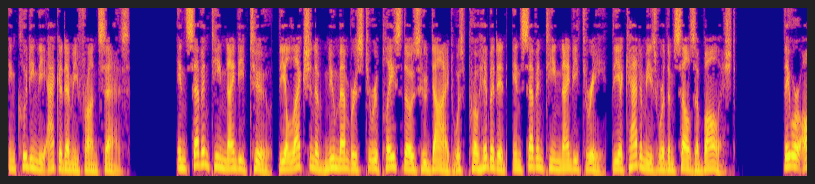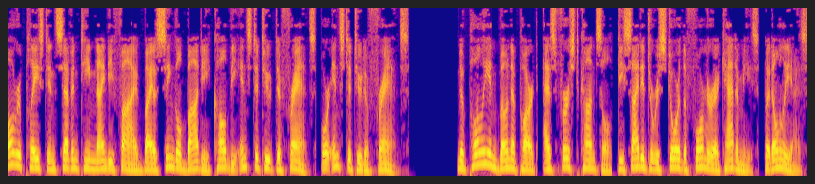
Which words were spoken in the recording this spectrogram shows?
including the Académie Française. In 1792, the election of new members to replace those who died was prohibited. In 1793, the academies were themselves abolished. They were all replaced in 1795 by a single body called the Institut de France, or Institute of France. Napoleon Bonaparte, as first consul, decided to restore the former academies, but only as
